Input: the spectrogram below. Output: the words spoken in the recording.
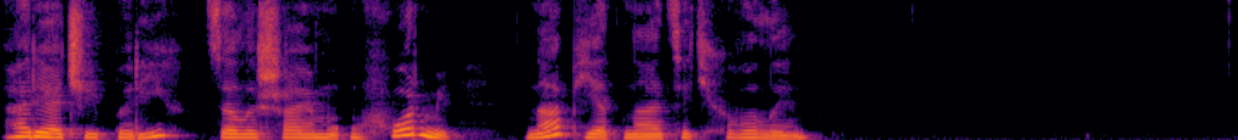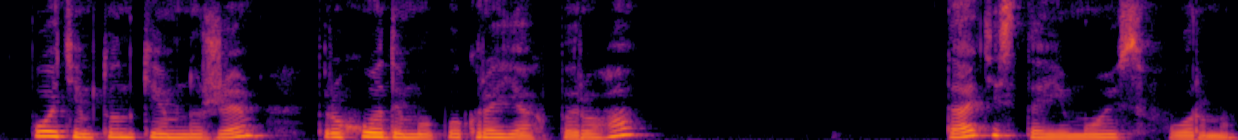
Гарячий пиріг залишаємо у формі на 15 хвилин. Потім тонким ножем проходимо по краях пирога та дістаємо із форми.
